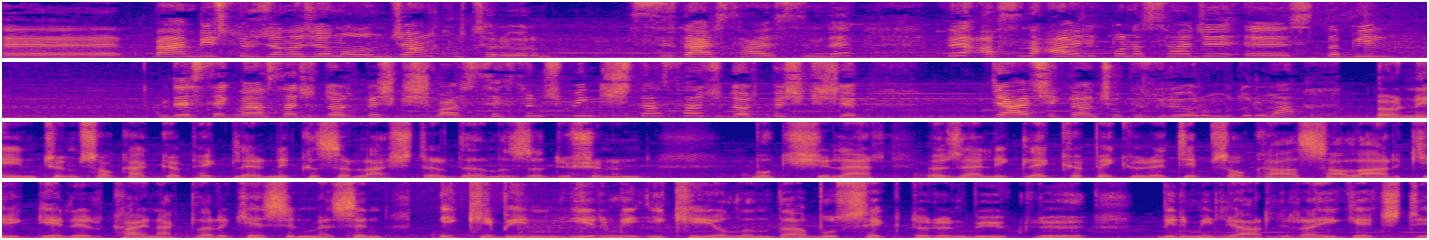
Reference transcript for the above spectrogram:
ee, ben bir sürü cana can olum, can kurtarıyorum sizler sayesinde. Ve aslında aylık bana sadece ee, stabil destek veren sadece 4-5 kişi var. 83 bin kişiden sadece 4-5 kişi. Gerçekten çok üzülüyorum bu duruma. Örneğin tüm sokak köpeklerini kısırlaştırdığınızı düşünün. Bu kişiler özellikle köpek üretip sokağa salar ki gelir kaynakları kesilmesin. 2022 yılında bu sektörün büyüklüğü 1 milyar lirayı geçti.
